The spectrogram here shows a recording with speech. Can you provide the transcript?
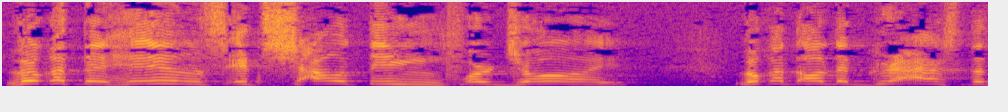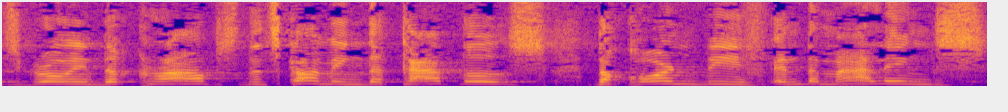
Look at the hills. It's shouting for joy. Look at all the grass that's growing, the crops that's coming, the cattle, the corned beef, and the malings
